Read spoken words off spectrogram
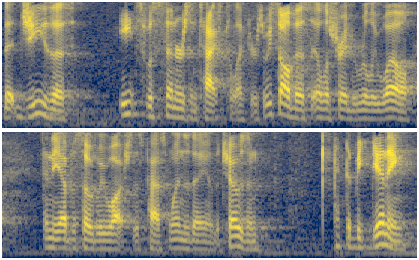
that Jesus eats with sinners and tax collectors, we saw this illustrated really well in the episode we watched this past Wednesday of The Chosen. At the beginning,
